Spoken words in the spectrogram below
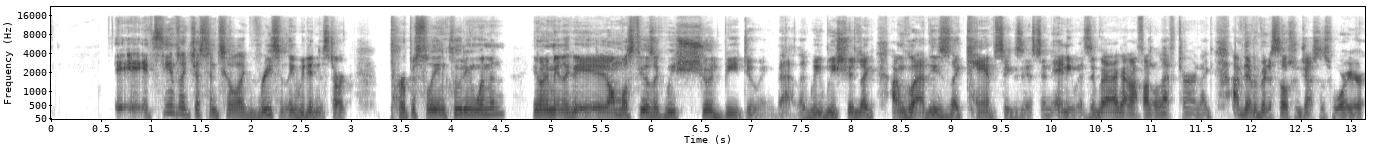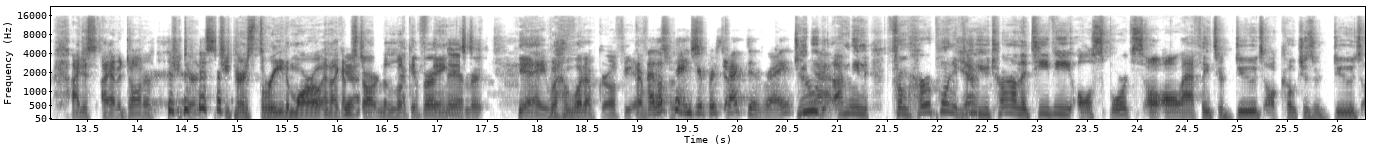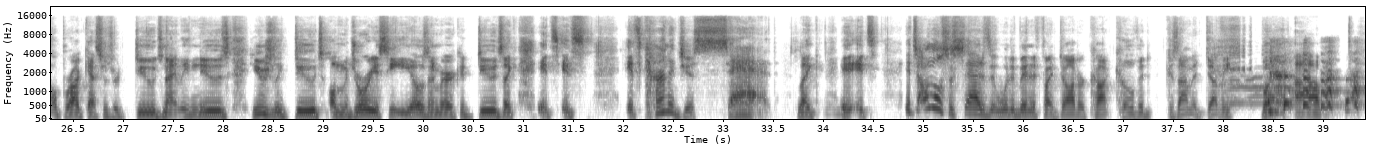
it, it seems like just until like recently we didn't start purposefully including women you know what I mean? Like it almost feels like we should be doing that. Like we we should like. I'm glad these like camps exist. And anyways, I got off on a left turn. Like I've never been a social justice warrior. I just I have a daughter. She turns she turns three tomorrow, and like I'm starting to look Happy at birthday, things. Amber. Yeah, what up, girl? If you ever, I love change your perspective, right? Dude, yeah. I mean, from her point of view, yeah. you turn on the TV, all sports, all, all athletes are dudes, all coaches are dudes, all broadcasters are dudes. Nightly news, usually dudes. A majority of CEOs in America, dudes. Like it's it's it's kind of just sad like mm-hmm. it, it's it's almost as sad as it would have been if my daughter caught COVID because I'm a dummy. But um,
